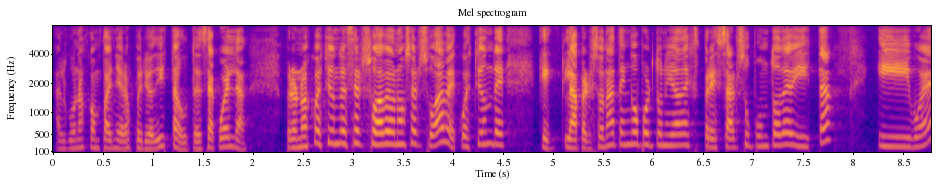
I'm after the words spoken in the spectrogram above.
algunos compañeros periodistas, ustedes se acuerdan. Pero no es cuestión de ser suave o no ser suave, es cuestión de que la persona tenga oportunidad de expresar su punto de vista y bueno,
